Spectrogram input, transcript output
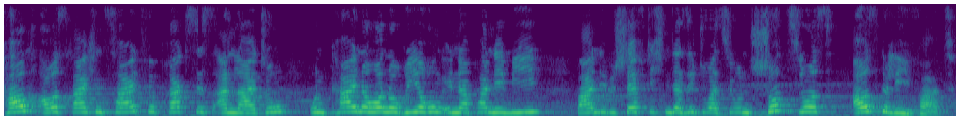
kaum ausreichend Zeit für Praxisanleitung und keine Honorierung in der Pandemie waren die Beschäftigten der Situation schutzlos ausgeliefert.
